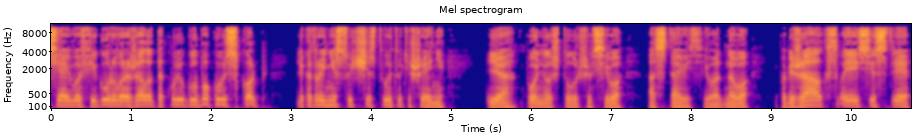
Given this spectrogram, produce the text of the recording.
Вся его фигура выражала такую глубокую скорбь, для которой не существует утешения. Я понял, что лучше всего оставить его одного, и побежал к своей сестре.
